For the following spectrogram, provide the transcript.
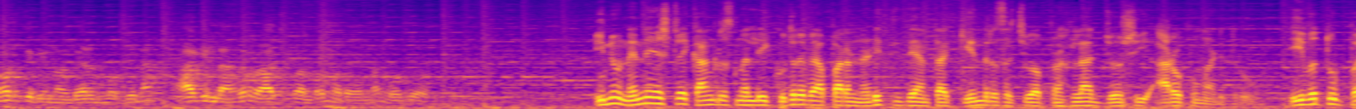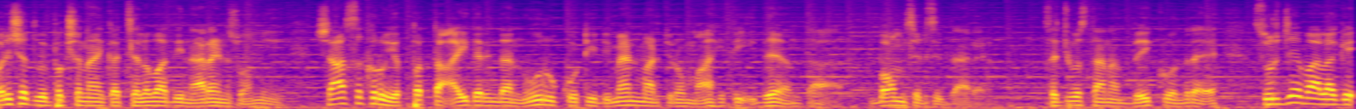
ನೋಡ್ತೀರಿ ಇನ್ನೊಂದು ಎರಡು ಮೂರು ದಿನ. ಆಗಿಲ್ಲ ಅಂದ್ರೆ ರಾಜ್ಯಪಾಲರ ಮೊರೆಯನ್ನು ಹೋಗಿ ಇನ್ನು ನಿನ್ನೆಯಷ್ಟೇ ಕಾಂಗ್ರೆಸ್ನಲ್ಲಿ ಕುದುರೆ ವ್ಯಾಪಾರ ನಡೀತಿದೆ ಅಂತ ಕೇಂದ್ರ ಸಚಿವ ಪ್ರಹ್ಲಾದ್ ಜೋಶಿ ಆರೋಪ ಮಾಡಿದರು. ಇವತ್ತು ಪರಿಷತ್ ವಿಪಕ್ಷ ನಾಯಕ ಛಲವಾದಿ ನಾರಾಯಣಸ್ವಾಮಿ ಶಾಸಕರು ಎಪ್ಪತ್ತ ಐದರಿಂದ ನೂರು ಕೋಟಿ ಡಿಮ್ಯಾಂಡ್ ಮಾಡ್ತಿರೋ ಮಾಹಿತಿ ಇದೆ ಅಂತ ಬಾಂಬ್ ಸಿಡಿಸಿದ್ದಾರೆ. ಸಚಿವ ಸ್ಥಾನ ಬೇಕು ಅಂದ್ರೆ ಸುರ್ಜೇವಾಲಾಗೆ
